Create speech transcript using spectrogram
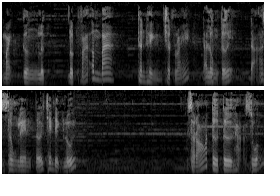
mạnh cường lực đột phá âm ba, thân hình trượt lóe đã lùng tới, đã xông lên tới trên đỉnh núi. Sau đó từ từ hạ xuống,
